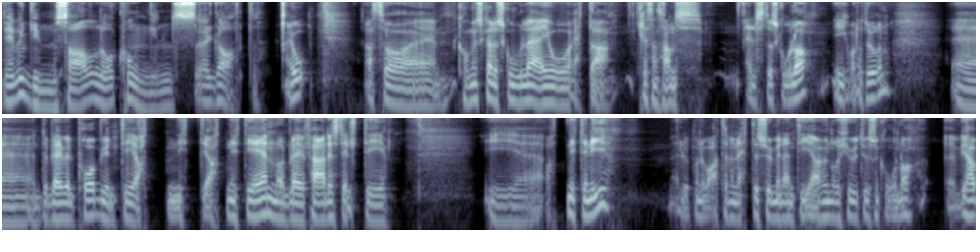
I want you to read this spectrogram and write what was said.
det med gymsalen og Kongens eh, gate? Jo, Altså, eh, Kongens gate skole er jo et av Kristiansands eldste skoler i Kvadraturen. Det ble vel påbegynt i 1890-1891, og det ble ferdigstilt i, i 1899. Eh, Jeg lurer på om det var til den nette sum i den tida, 120 000 kroner. Vi har,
